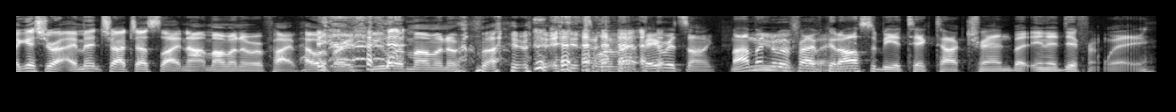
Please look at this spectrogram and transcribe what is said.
I guess you're right. I meant Cha Cha Slide, not Mama Number Five. However, I do love Mama Number Five. it's one of my favorite songs. Mama number five could also be a TikTok trend, but in a different way.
